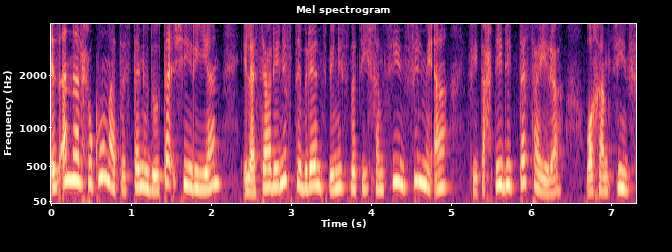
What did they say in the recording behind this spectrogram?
إذ أن الحكومة تستند تأشيريا إلى سعر نفط برنت بنسبة 50% في تحديد التسعيرة و50%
